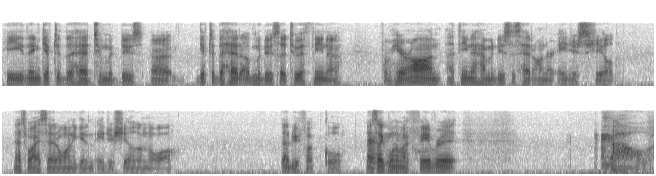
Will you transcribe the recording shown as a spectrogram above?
he then gifted the head to Medusa, uh, gifted the head of Medusa to Athena. From here on, Athena had Medusa's head on her Aegis shield. That's why I said I want to get an Aegis shield on the wall. That'd be fucking cool. That's like one of my favorite. Oh,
